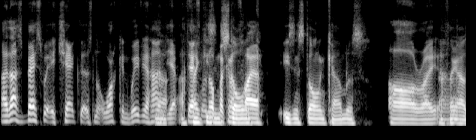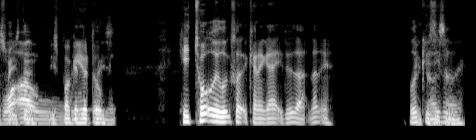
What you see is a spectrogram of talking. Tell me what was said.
Aye, that's the best way to check that it's not working. Wave your hand. "Nah, yep, I think definitely he's not picking up installing. fire. He's installing cameras. All right. I think uh, that's what he's doing. He's bugging the place. He totally looks like the kind of guy to do that, doesn't he? Look, He he's does, even. aye.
